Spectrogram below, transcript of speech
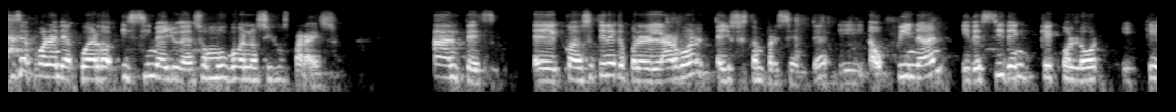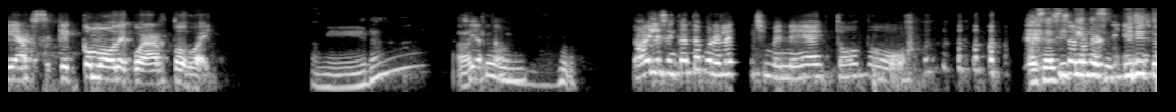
Sí se ponen de acuerdo y sí me ayudan, son muy buenos hijos para eso. Antes, eh, cuando se tiene que poner el árbol, ellos están presentes y opinan y deciden qué color y qué hace, qué, cómo decorar todo ahí. Mira. Ay, ¿Cierto? qué bueno. Ay, les encanta poner la chimenea y todo. O sea, sí, Sí niños. espíritu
